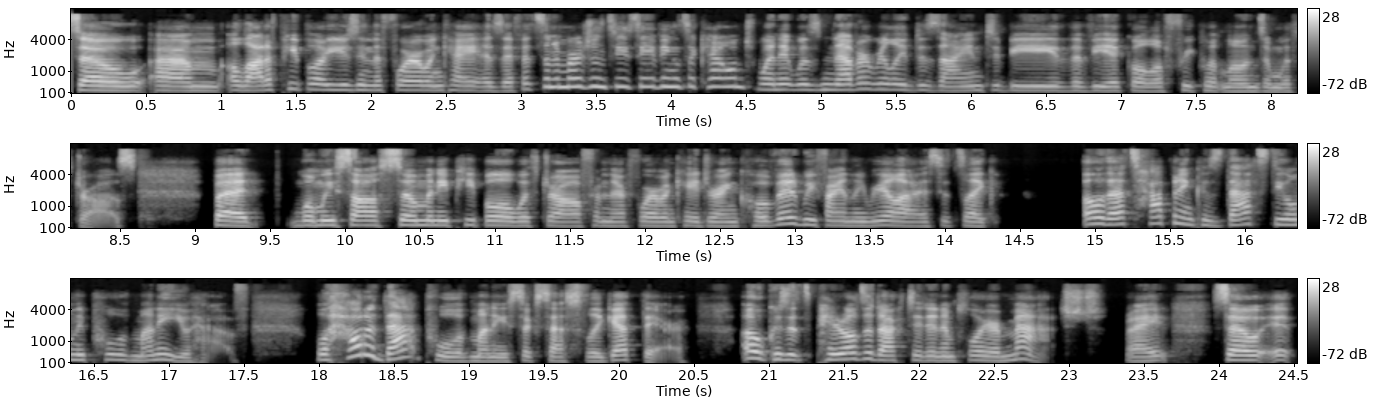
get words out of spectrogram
So, um, a lot of people are using the 401k as if it's an emergency savings account when it was never really designed to be the vehicle of frequent loans and withdrawals. But when we saw so many people withdraw from their 401k during COVID, we finally realized it's like, oh, that's happening because that's the only pool of money you have. Well, how did that pool of money successfully get there? Oh, because it's payroll deducted and employer matched right? So it,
